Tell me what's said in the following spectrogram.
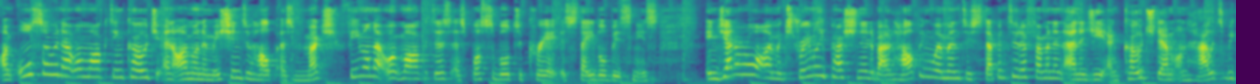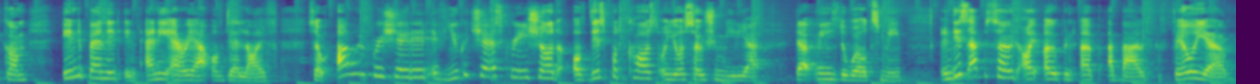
I'm also a network marketing coach, and I'm on a mission to help as much female network marketers as possible to create a stable business. In general, I'm extremely passionate about helping women to step into their feminine energy and coach them on how to become independent in any area of their life. So, I would appreciate it if you could share a screenshot of this podcast on your social media. That means the world to me. In this episode, I open up about failure.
